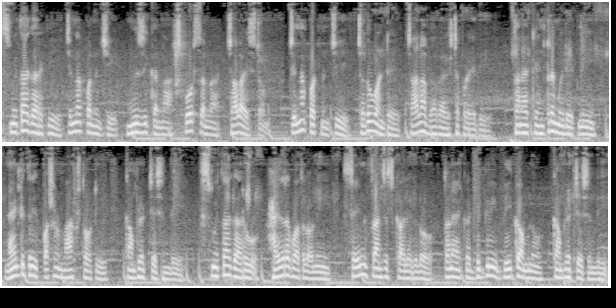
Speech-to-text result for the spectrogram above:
స్మిత గారికి చిన్నప్పటి నుంచి మ్యూజిక్ అన్న స్పోర్ట్స్ అన్న చాలా ఇష్టం. చిన్నప్పటి నుంచి చదువు అంటే చాలా బాగా ఇష్టపడేది. తన యొక్క ఇంటర్మీడియట్ని నైన్టీ త్రీ పర్సెంట్ మార్క్స్ తోటి కంప్లీట్ చేసింది. స్మితా గారు హైదరాబాద్లోని సెయింట్ ఫ్రాన్సిస్ కాలేజీలో తన యొక్క డిగ్రీ బీకామ్ను కంప్లీట్ చేసింది.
